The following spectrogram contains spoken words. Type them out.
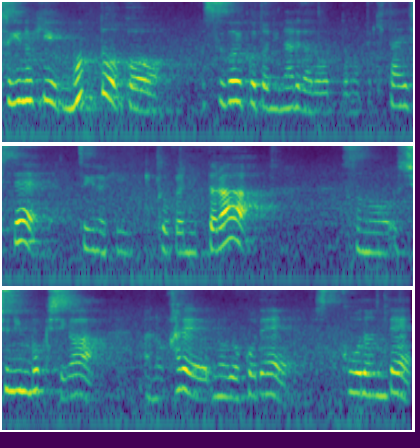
次の日もっとこうすごいことになるだろうと思って期待して次の日教会に行ったらその主任牧師があの彼の横で講談で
